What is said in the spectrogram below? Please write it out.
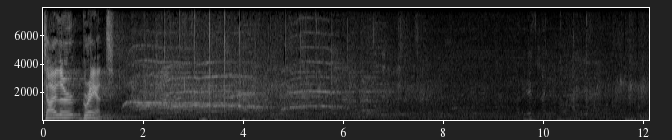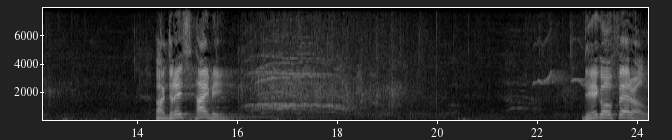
Tyler Grant. Andres Jaime. Diego Farrell.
